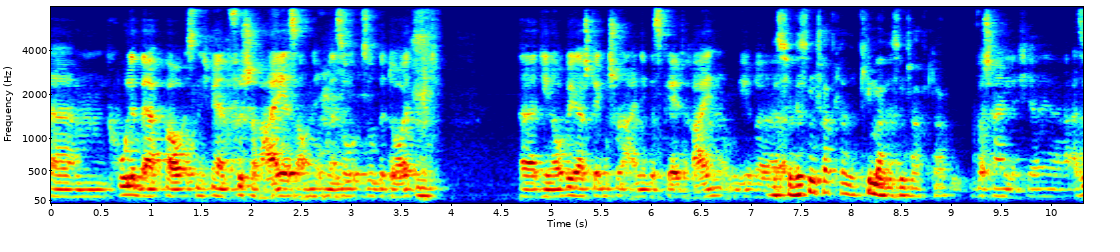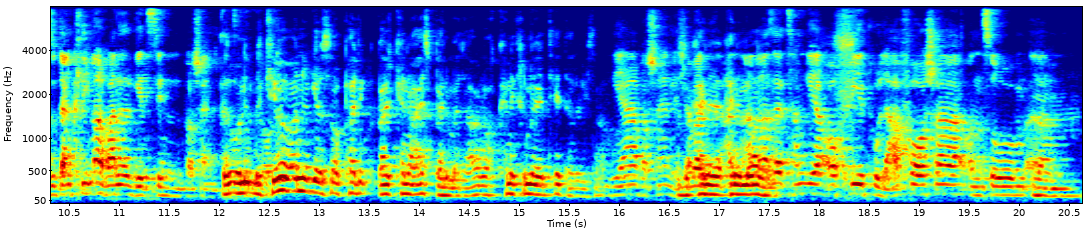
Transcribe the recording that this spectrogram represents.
Ähm, Kohlebergbau ist nicht mehr, Fischerei ist auch nicht mehr so, so bedeutend. Äh, die Norweger stecken schon einiges Geld rein, um ihre. Was für Wissenschaftler? Klimawissenschaftler. Wahrscheinlich, ja, ja. Also dank Klimawandel geht es denen wahrscheinlich. Also und mit Klimawandel gibt es noch bald keine Eisbeine mehr da, noch keine Kriminalität dadurch. Ne? Ja, wahrscheinlich. Also Aber keine, keine andererseits haben die ja auch viel Polarforscher und so. Mhm. Ähm,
